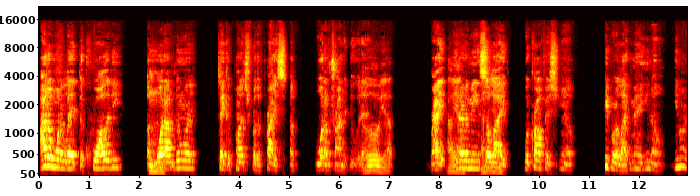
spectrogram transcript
I don't want to let the quality of Mhm. what I'm doing take a punch for the price of what I'm trying to do with it. oh yep. right? Oh, You know what I mean? That's so like with crawfish, you know, people are like, man, you know, you know,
